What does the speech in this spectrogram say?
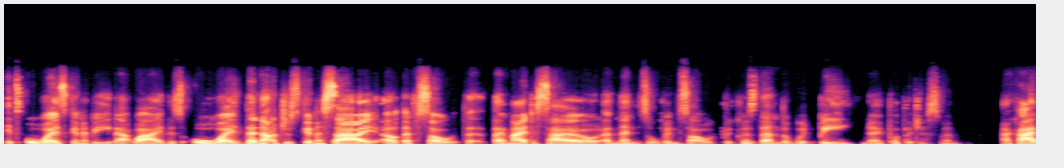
It's always going to be that way. There's always, they're not just going to say, oh, they've sold, that they made a sale and then it's all been sold because then there would be no PUP adjustment. Okay.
